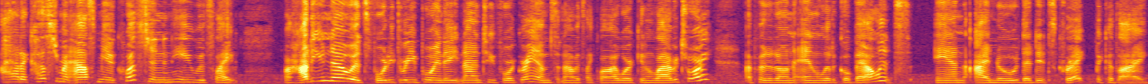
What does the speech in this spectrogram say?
I had a customer ask me a question and he was like, well, how do you know it's 43.8924 grams? And I was like, well, I work in a laboratory. I put it on analytical balance and I know that it's correct because I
